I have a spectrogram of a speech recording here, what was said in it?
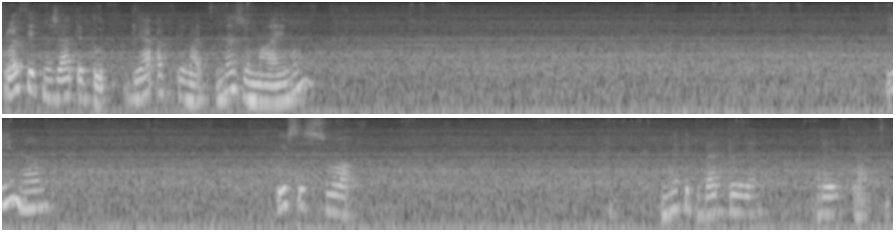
просять нажати тут для активації. Нажимаємо. І нам пише, що ми підтвердили реєстрацію.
